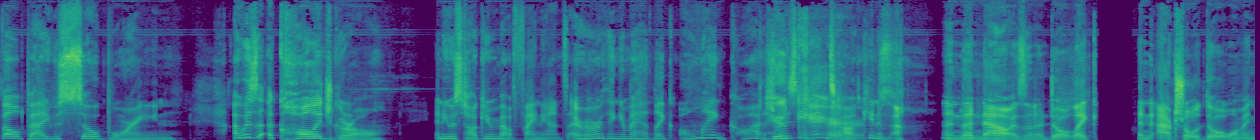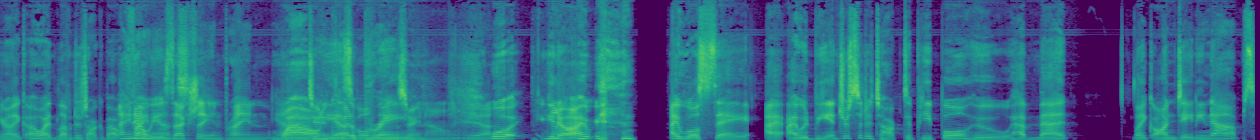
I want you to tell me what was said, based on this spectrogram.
felt bad. He was so boring. I was a college girl and he was talking about finance. I remember thinking in my head, like, oh my gosh, Who what is he even talking about? and then now as an adult, like an actual adult woman, you're like, oh, I'd love to talk about. I know he was actually in probably in, yeah, Wow, doing he has a incredible things brain. right now. Yeah. Well, you know, I I will say I, I would be interested to talk to people who have met like on dating apps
